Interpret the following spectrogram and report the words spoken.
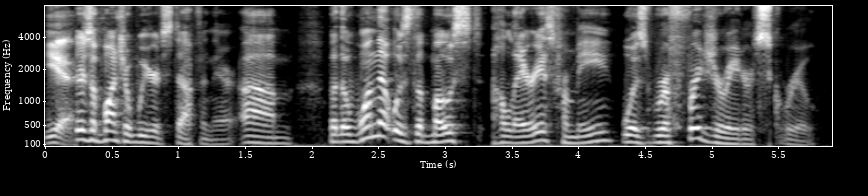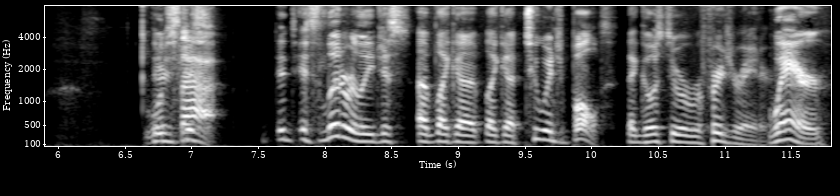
Yeah. There's a bunch of weird stuff in there. Um, but the one that was the most hilarious for me was refrigerator screw. What's There's just- that? It, it's literally just a, like a like a two inch bolt that goes through a refrigerator. Where?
